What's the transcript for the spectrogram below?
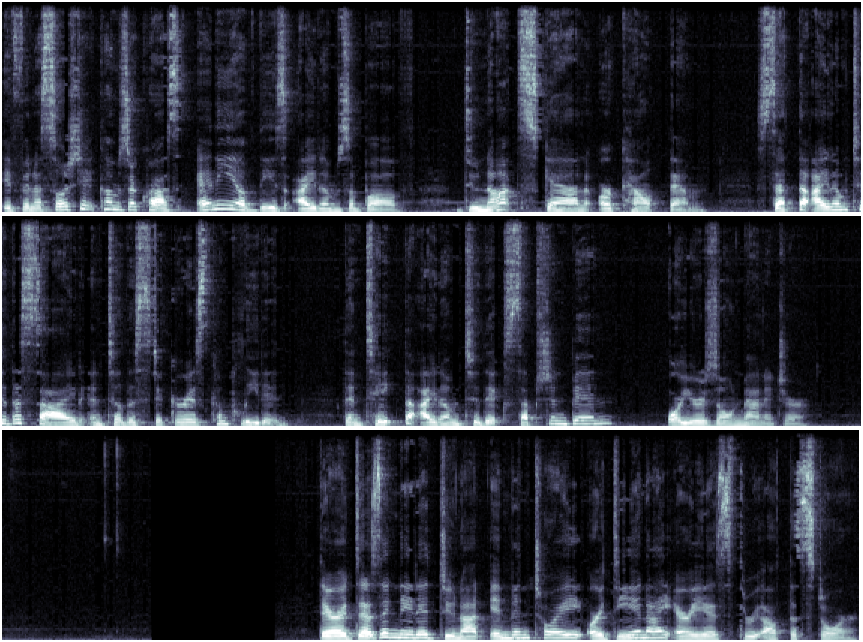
If an associate comes across any of these items above, do not scan or count them. Set the item to the side until the sticker is completed. Then take the item to the exception bin or your zone manager. There are designated Do Not Inventory or DNI areas throughout the store.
